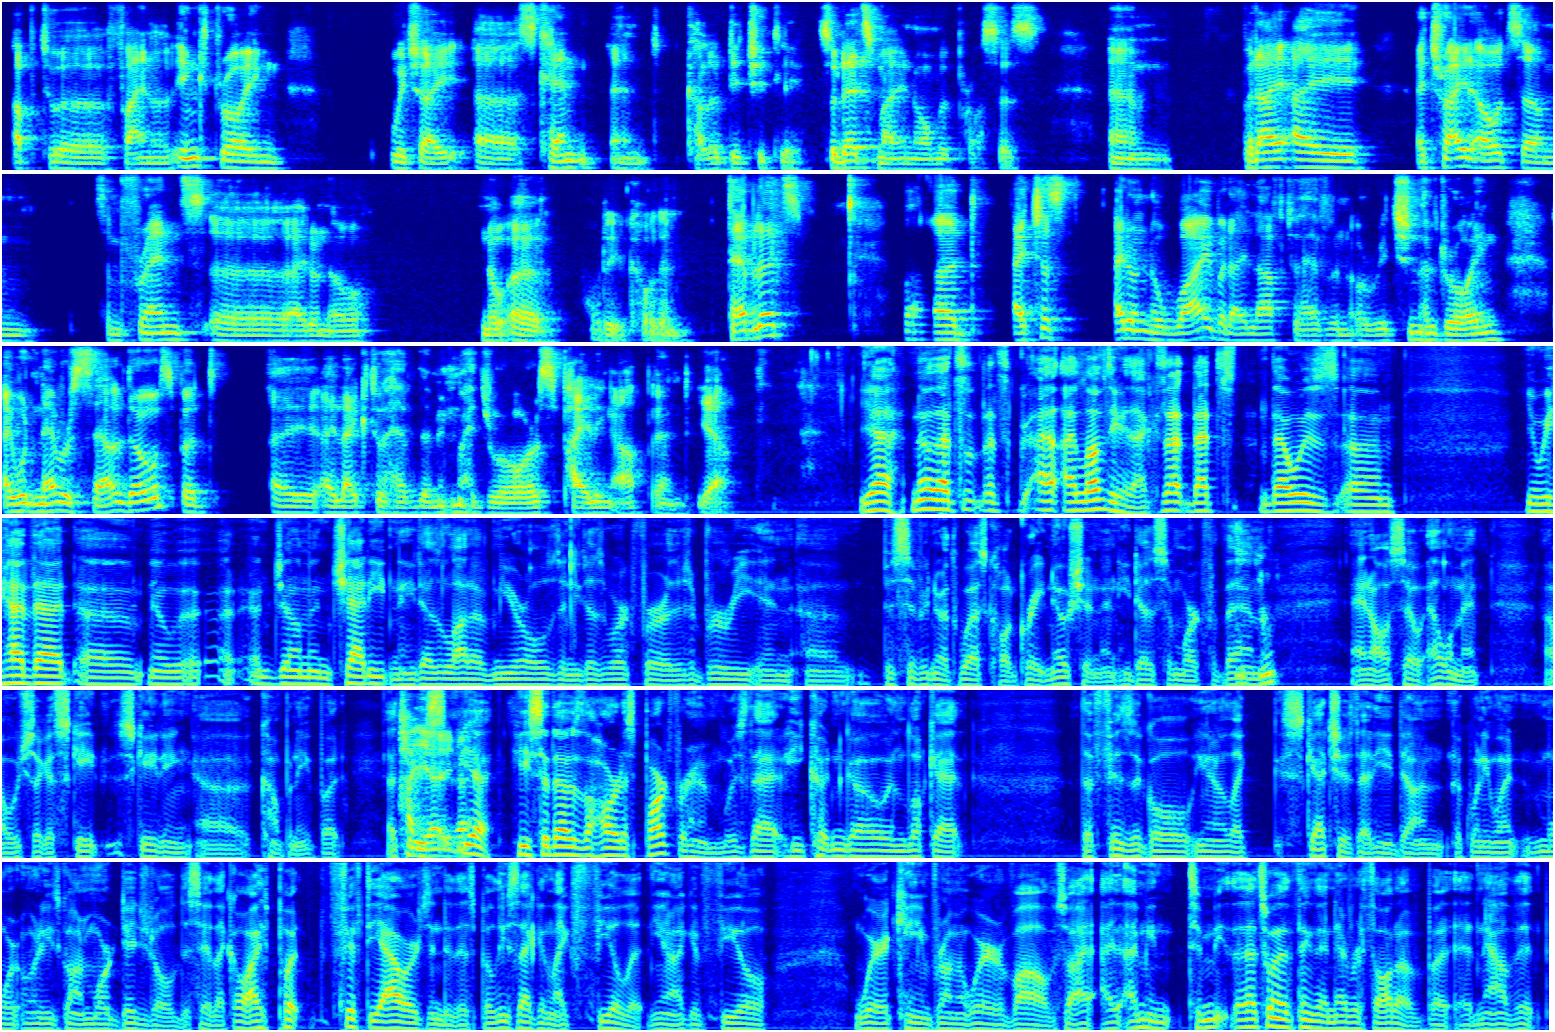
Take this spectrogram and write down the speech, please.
up to a final ink drawing, which I uh, scan and color digitally. So that's my normal process. Um, but I, I, I tried out some some friends. Uh, I don't know, no, uh, how do you call them? Tablets. But I just I don't know why, but I love to have an original drawing. I would never sell those, but I, I like to have them in my drawers, piling up, and yeah. Yeah, no, that's that's I, I love to hear that because that that's that was um, you know we had that uh, you know a, a, gentleman Chad Eaton he does a lot of murals and he does work for there's a brewery in uh, Pacific Northwest called Great Notion and he does some work for them mm-hmm. and also Element uh, which is like a skate skating uh, company but that's what yeah, yeah. yeah. He said that was the hardest part for him was that he couldn't go and look at the physical, you know, like sketches that he'd done, like when he went more, when he's gone more digital to say like, oh, I put 50 hours into this, but at least I can like feel it, you know, I can feel where it came from and where it evolved. So I, I, I mean, to me, that's one of the things I never thought of, but now that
